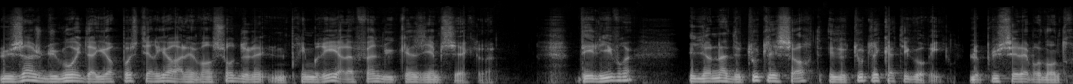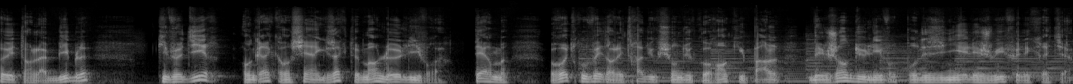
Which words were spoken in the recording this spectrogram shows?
L'usage du mot est d'ailleurs postérieur à l'invention de l'imprimerie à la fin du XVe siècle. Des livres, il y en a de toutes les sortes et de toutes les catégories. Le plus célèbre d'entre eux étant la Bible, qui veut dire en grec ancien exactement le livre, terme retrouvé dans les traductions du Coran qui parlent des gens du livre pour désigner les juifs et les chrétiens.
